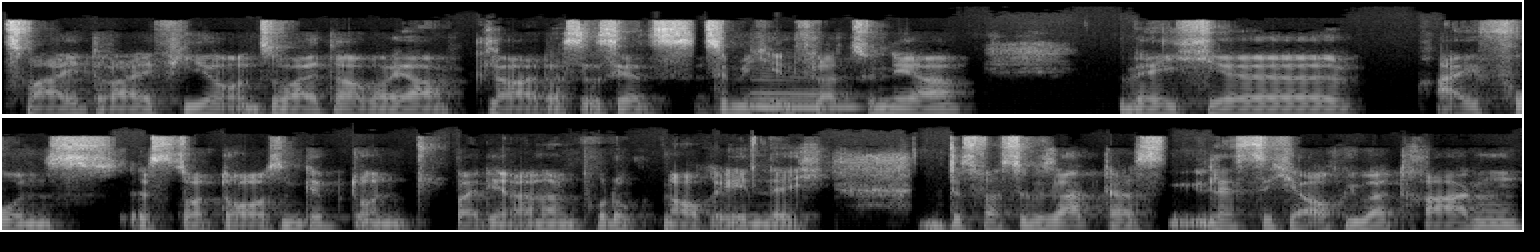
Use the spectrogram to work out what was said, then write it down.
zwei, drei, vier und so weiter. Aber ja, klar, das ist jetzt ziemlich mhm. inflationär, welche iPhones es dort draußen gibt und bei den anderen Produkten auch ähnlich. Das, was du gesagt hast, lässt sich ja auch übertragen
